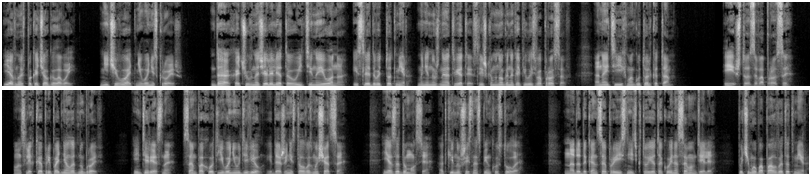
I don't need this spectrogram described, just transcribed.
Я вновь покачал головой. Ничего от него не скроешь. Да, хочу в начале лета уйти на Иону, исследовать тот мир. Мне нужны ответы, слишком много накопилось вопросов. А найти их могу только там. И что за вопросы? Он слегка приподнял одну бровь. Интересно, сам поход его не удивил и даже не стал возмущаться. Я задумался, откинувшись на спинку стула. Надо до конца прояснить, кто я такой на самом деле. Почему попал в этот мир?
